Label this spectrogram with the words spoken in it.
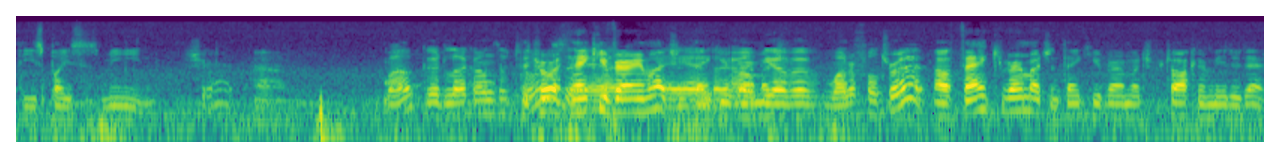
these places mean. Sure. Um, Well, good luck on the tour. Thank you very much, and And thank you I very hope you have a wonderful trip. oh, thank you very much, and thank you very much for talking to me today.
